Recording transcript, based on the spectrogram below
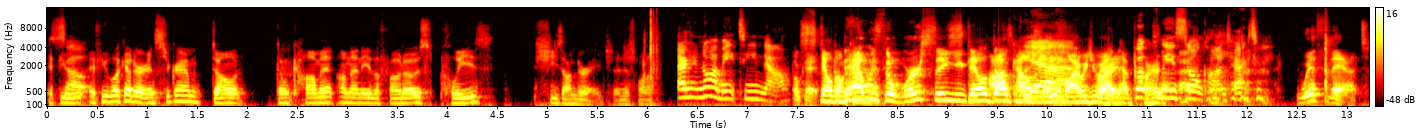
If you So- if you look at her Instagram, don't don't comment on any of the photos, please. She's underage. I just want to. Actually, no, I'm 18 now. okay. Still don't. That comment. was the worst thing you Still could don't comment. Yeah. Why would you Alright. add that But please don't contact me. With that,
